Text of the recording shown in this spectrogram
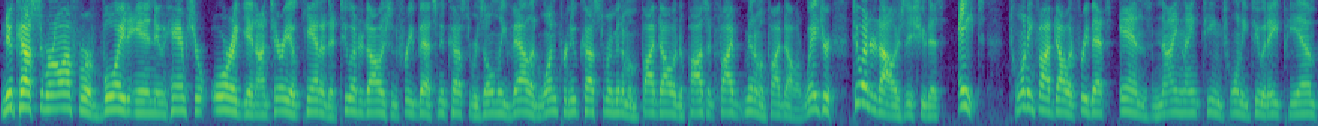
New customer offer void in New Hampshire, Oregon, Ontario, Canada. $200 in free bets. New customers only. Valid. One per new customer. Minimum $5 deposit. Five minimum $5 wager. $200 issued as eight $25 free bets ends 9-19-22 at 8 p.m.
